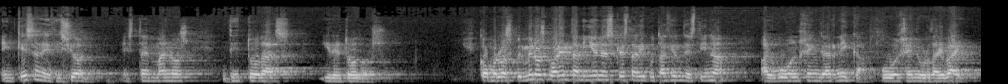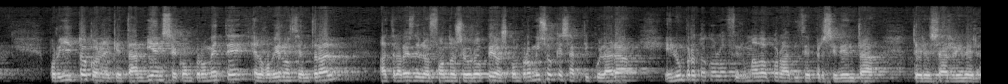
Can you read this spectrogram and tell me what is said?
en que esa decisión está en manos de todas y de todos. Como los primeros 40 millones que esta Diputación destina al Guggenheim Guernica, Guggenheim Urdaibai, proyecto con el que también se compromete el Gobierno central a través de los fondos europeos, compromiso que se articulará en un protocolo firmado por la vicepresidenta Teresa Rivera.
